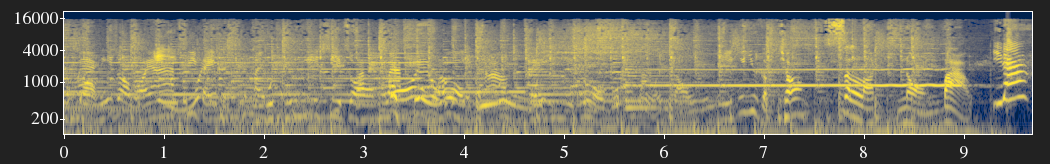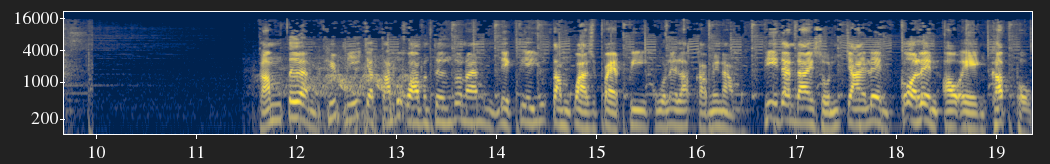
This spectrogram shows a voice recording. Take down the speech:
ผมบอกนี้สองร้อยห้าสิบเต็มไปบุญคุณยี่สิบสองร้อยโอ้โหเต็มโอ้โหเรานี้ก็อยู่กับช่องสล็อต คำเตือน คลิปนี้จะทำเพื่อความบันเทิงเท่านั้น เด็กที่อายุต่ำกว่า 18 ปีควรได้รับคำแนะนำพี่ท่านใดสนใจเล่นก็เล่นเอาเองครับผม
